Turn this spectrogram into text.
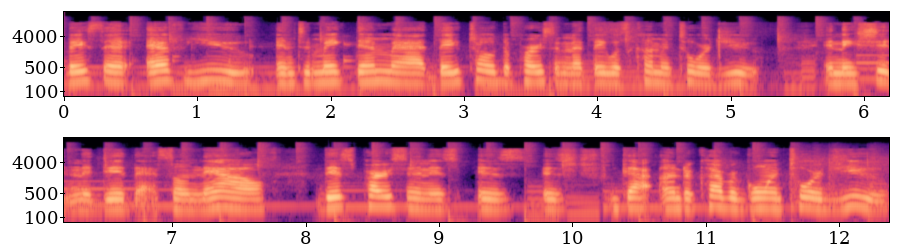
they said F you, and to make them mad, they told the person that they was coming towards you, and they shouldn't have did that. So now this person is is is got undercover going towards you,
